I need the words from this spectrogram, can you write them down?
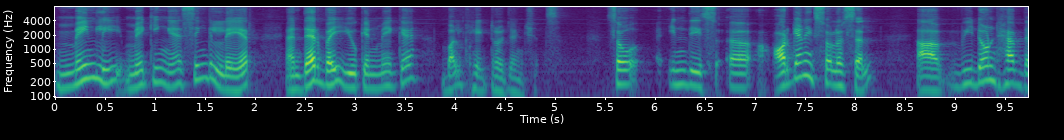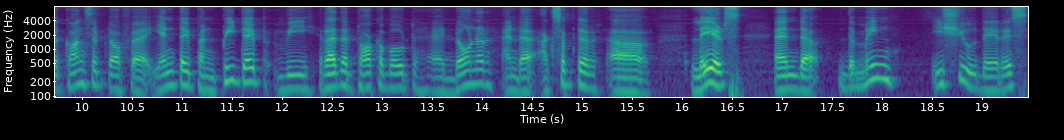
mainly making a single layer and thereby you can make a bulk heterojunctions. So, in this uh, organic solar cell uh, we do not have the concept of uh, n type and p type we rather talk about a donor and a acceptor uh, layers and uh, the main issue there is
